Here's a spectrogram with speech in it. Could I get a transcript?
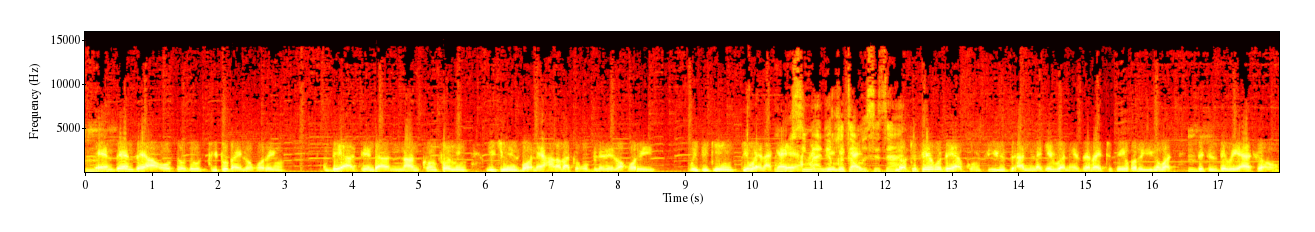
mm. and then there are also those people by lo they are gender non-conforming which means bone ga ba batle go bolelelwa gore witse ke wela kae Mosimane ha ke wele kgotsa kae. mosetsana. not to say gore they are confused i mean like everyone has the right to say gore you know what Mm. this is the way i feel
